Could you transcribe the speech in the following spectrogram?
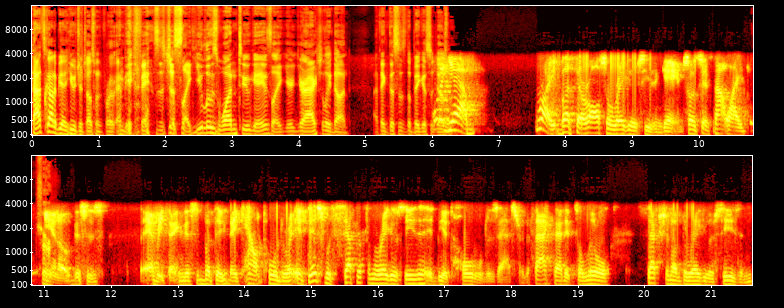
That's got to be a huge adjustment for NBA fans. It's just like you lose one, two games, like you're you're actually done. I think this is the biggest Well, adjustment. yeah, right. But they're also regular season games, so it's it's not like Sure. you know this is everything. This, but they they count toward the. If this was separate from the regular season, it'd be a total disaster. The fact that it's a little section of the regular season,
